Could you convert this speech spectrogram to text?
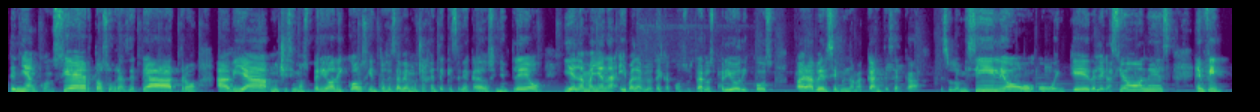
tenían conciertos, obras de teatro, había muchísimos periódicos y entonces había mucha gente que se había quedado sin empleo y en la mañana iba a la biblioteca a consultar los periódicos para ver si había una vacante cerca de su domicilio o, en qué delegaciones, en fin.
